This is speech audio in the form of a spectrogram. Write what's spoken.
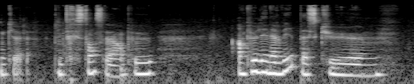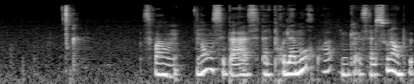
Donc, Tristan, ça va un peu, un peu l'énerver parce que. Enfin, non, c'est pas, pas le pro de l'amour, quoi. Donc, ça le saoule un peu.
